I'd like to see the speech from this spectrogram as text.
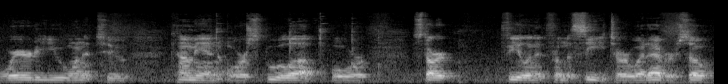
Where do you want it to come in or spool up or start feeling it from the seat or whatever. So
